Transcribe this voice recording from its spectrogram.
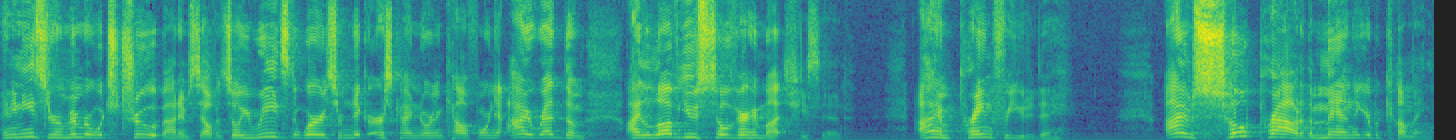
And he needs to remember what's true about himself. And so he reads the words from Nick Erskine, Northern California. I read them. I love you so very much, he said. I am praying for you today. I am so proud of the man that you're becoming.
